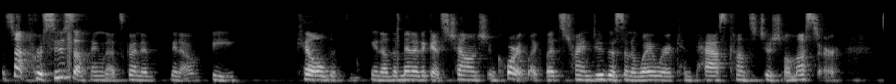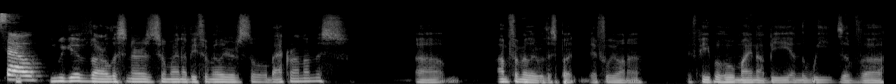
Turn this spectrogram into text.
let's not pursue something that's going to you know be killed, you know, the minute it gets challenged in court. Like, let's try and do this in a way where it can pass constitutional muster. So, can we give our listeners who might not be familiar just a little background on this? Um, I'm familiar with this, but if we want to, if people who might not be in the weeds of, uh,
